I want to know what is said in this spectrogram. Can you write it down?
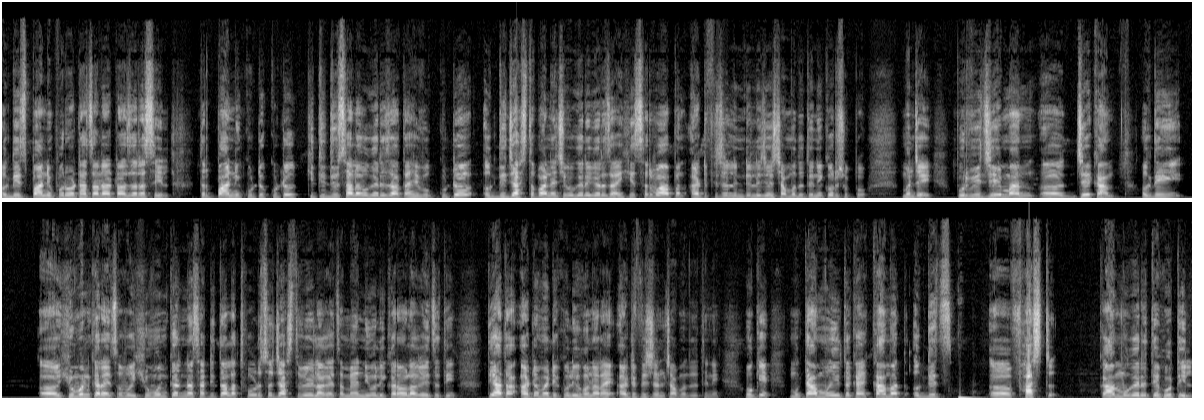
अगदीच पाणी पुरवठाचा डाटा जर असेल तर पाणी कुठं कुठं किती दिवसाला वगैरे जात आहे व कुठं अगदी जास्त पाण्याची वगैरे गरज आहे हे सर्व आपण आर्टिफिशियल इंटेलिजन्सच्या मदतीने करू शकतो. म्हणजे पूर्वी जे मान जे काम अगदी ह्युमन करायचं व ह्युमन करण्यासाठी त्याला थोडंसं जास्त वेळ लागायचा मॅन्युअली करावं लागायचं ते ते आता ऑटोमॅटिकली होणार आहे आर्टिफिशियलच्या मदतीने. ओके मग त्यामुळे इथं काय कामात अगदीच फास्ट काम वगैरे ते होतील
